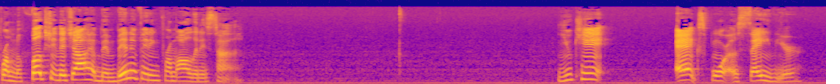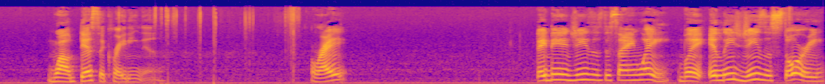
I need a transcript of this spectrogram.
from the fuck shit that y'all have been benefiting from all of this time. You can't ask for a savior while desecrating them. Right? They did Jesus the same way. But at least Jesus' story,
